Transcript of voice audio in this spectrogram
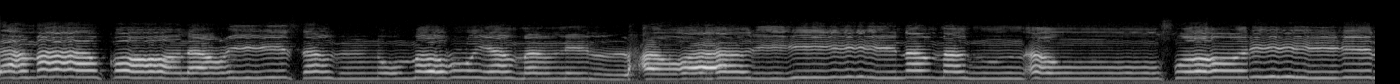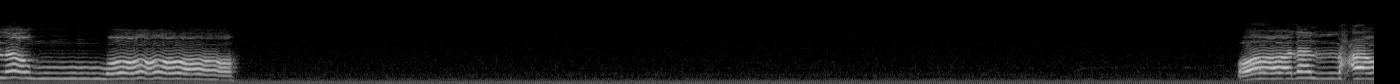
كما قال عيسى ابن مريم للحواريين من أنصاري إلى الله. قال الحواريون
